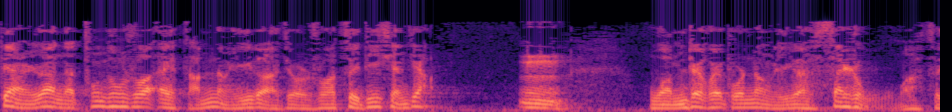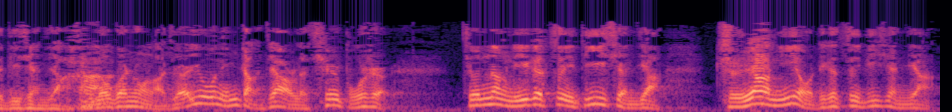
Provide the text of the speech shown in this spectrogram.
电影院呢，通通说，哎，咱们弄一个就是说最低限价。嗯，我们这回不是弄了一个三十五嘛，最低限价，很多观众老觉得哟你们涨价了，其实不是，就弄了一个最低限价，只要你有这个最低限价，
